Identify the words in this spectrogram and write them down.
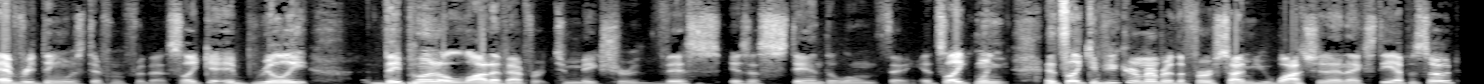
Everything was different for this. Like, it really, they put in a lot of effort to make sure this is a standalone thing. It's like when, it's like if you can remember the first time you watched an NXT episode,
